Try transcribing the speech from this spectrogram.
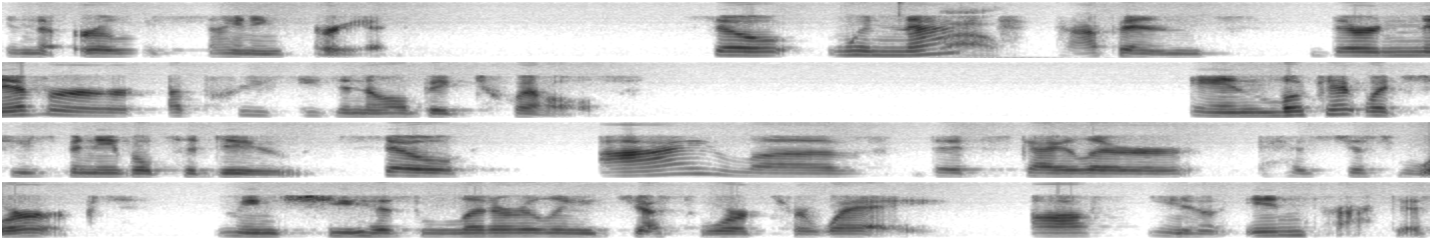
in the early signing period. So when that Wow. happens, they're never a preseason All Big 12. And look at what she's been able to do. So I love that Skylar has just worked. I mean, she has literally just worked her way off, you know, in practice,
